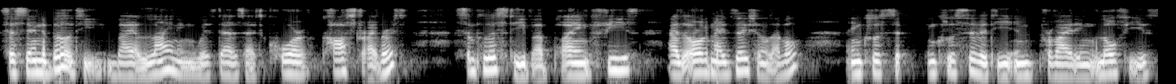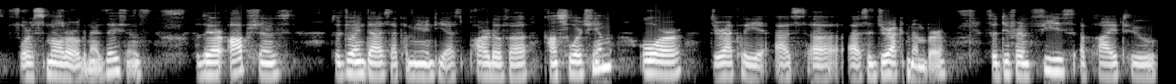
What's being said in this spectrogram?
Sustainability by aligning with DataCite's core cost drivers. Simplicity by applying fees at the organization level. Inclusive inclusivity in providing low fees for smaller organizations. So there are options to join DataCite community as part of a consortium or directly as a, as a direct member. So different fees apply to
